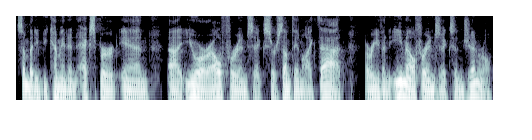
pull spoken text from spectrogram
somebody becoming an expert in uh, URL forensics or something like that, or even email forensics in general.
